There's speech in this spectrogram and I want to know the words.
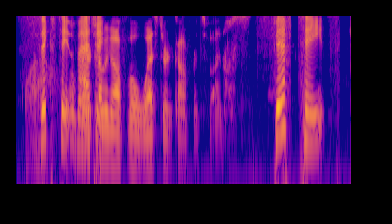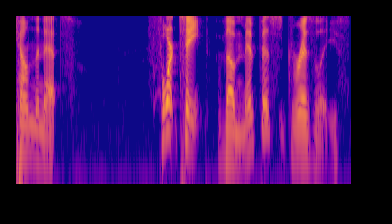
16th They're Magic. coming off of a Western Conference Finals. 15th come the Nets. 14th, the Memphis Grizzlies.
